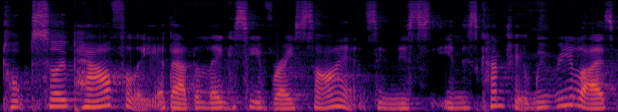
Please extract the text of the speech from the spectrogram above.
talked so powerfully about the legacy of race science in this, in this country. And we realised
